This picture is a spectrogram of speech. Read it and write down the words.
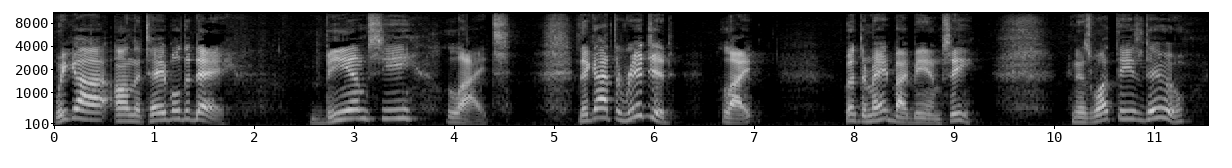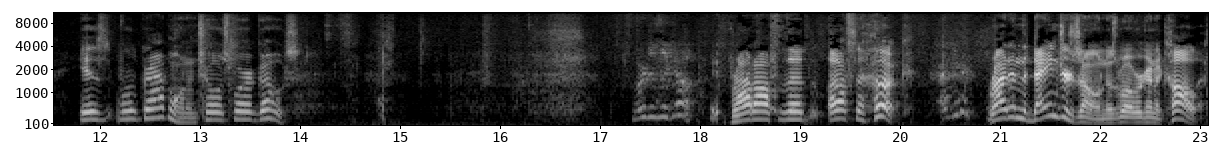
We got on the table today BMC lights. They got the rigid light, but they're made by BMC. And is what these do is we'll grab one and show us where it goes. Where does it go? Right off the off the hook. Right here. Right in the danger zone is what we're gonna call it.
